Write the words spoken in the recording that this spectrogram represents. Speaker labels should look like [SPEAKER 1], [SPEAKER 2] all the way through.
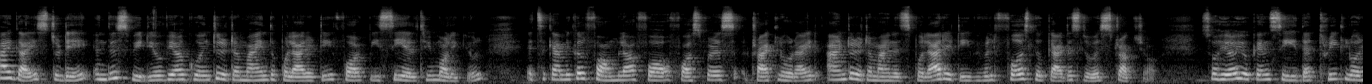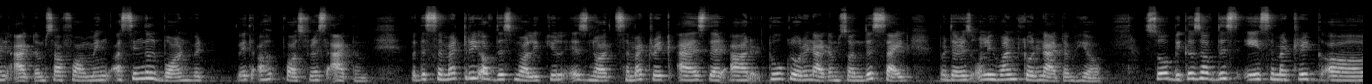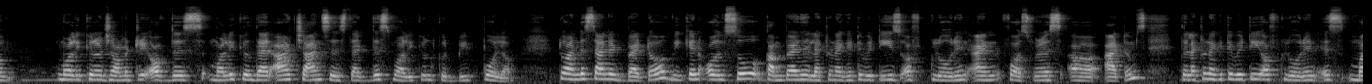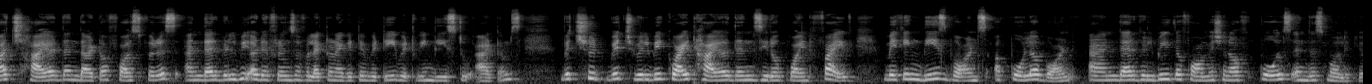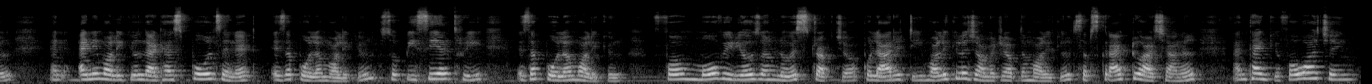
[SPEAKER 1] Hi guys, today in this video we are going to determine the polarity for PCl3 molecule. It's a chemical formula for phosphorus trichloride and to determine its polarity we will first look at its Lewis structure. So here you can see that three chlorine atoms are forming a single bond with with a phosphorus atom. But the symmetry of this molecule is not symmetric as there are two chlorine atoms on this side but there is only one chlorine atom here. So because of this asymmetric uh, molecular geometry of this molecule, there are chances that this molecule could be polar. To understand it better, we can also compare the electronegativities of chlorine and phosphorus uh, atoms. The electronegativity of chlorine is much higher than that of phosphorus and there will be a difference of electronegativity between these two atoms which should which will be quite higher than 0.5 making these bonds a polar bond and there will be the formation of poles in this molecule and any molecule that has poles in it is a polar molecule. So PCl3 is a polar molecule. For more videos on Lewis structure, polarity, molecular geometry of the molecule, subscribe to our channel and thank you for watching.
